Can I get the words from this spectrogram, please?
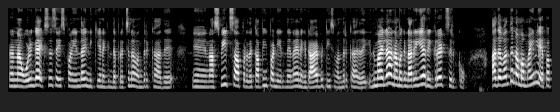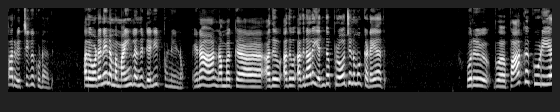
நான் ஒழுங்காக எக்ஸசைஸ் பண்ணியிருந்தால் இன்றைக்கி எனக்கு இந்த பிரச்சனை வந்திருக்காது. நான் ஸ்வீட் சாப்பிட்றத கம்மி பண்ணியிருந்தேன்னா எனக்கு டயபெட்டிஸ் வந்திருக்காது. இது மாதிரிலாம் நமக்கு நிறைய ரிக்ரெட்ஸ் இருக்கும். அதை வந்து நம்ம மைண்டில் எப்போ பார் வச்சுக்கக்கூடாது அதை உடனே நம்ம மைண்ட்லேருந்து டெலீட் பண்ணிடணும். ஏன்னா நமக்கு அது அது அதனால எந்த ப்ரோஜனமும் கிடையாது. ஒரு பார்க்கக்கூடிய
